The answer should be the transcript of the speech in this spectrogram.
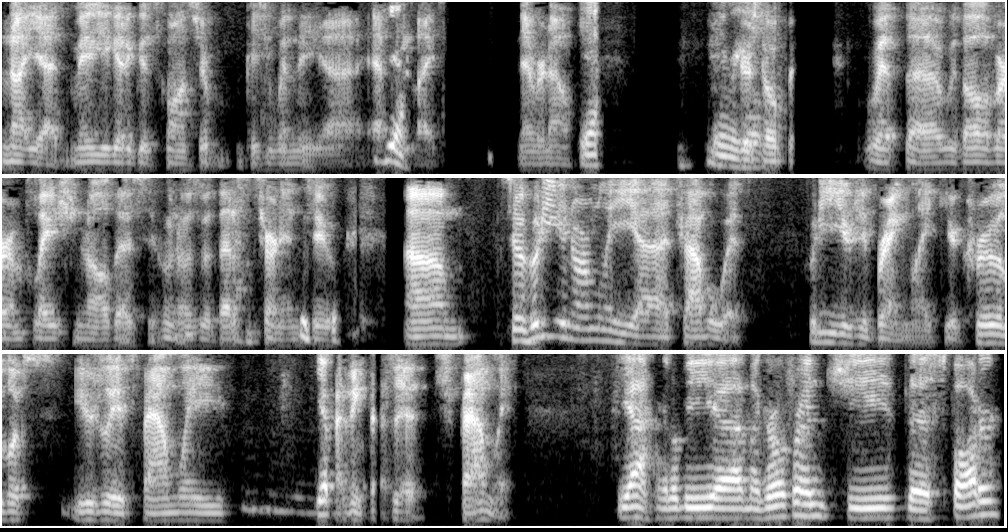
Not yet. Maybe you get a good sponsor because you win the uh, FD Yeah. license. Never know. Yeah, there we Here's go. hoping with uh, with all of our inflation and all this. Who knows what that'll turn into? um, so, who do you normally uh, travel with? Who do you usually bring? Like your crew looks usually it's family. Yep. I think that's it. It's family. Yeah, it'll be uh, my girlfriend. She's the spotter,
